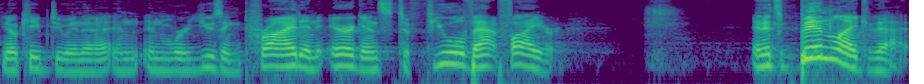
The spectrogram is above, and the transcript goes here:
you know, keep doing that. And, and we're using pride and arrogance to fuel that fire. And it's been like that.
